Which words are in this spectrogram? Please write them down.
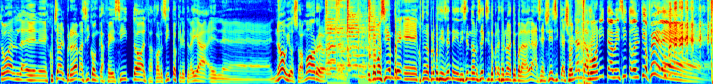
tomaba el- el- escuchaba el programa así con cafecito, alfajorcitos que le traía el, eh, el novio, su amor. Y como siempre, eh, escuchando propuestas decentes y diciéndonos éxito para esta nueva temporada. Gracias, Jessica Yolanda. Bonita, besito del tío Fede.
